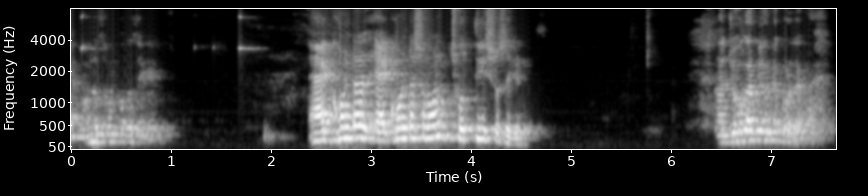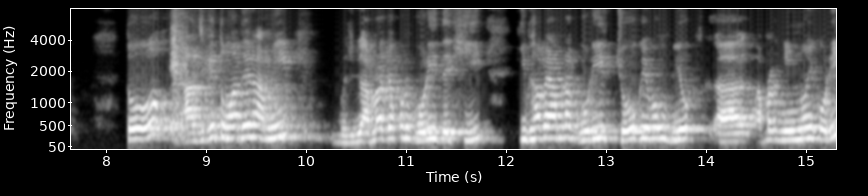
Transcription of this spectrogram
এক ঘণ্টা সমান কত সেকেন্ড? এক ঘণ্টা এক ঘণ্টা সমান ছত্রিশশো সেকেন্ড। যোগ আর বিয়োগটা করে দেখো। তো আজকে তোমাদের আমি আমরা যখন ঘড়ি দেখি, কীভাবে আমরা ঘড়ির যোগ এবং বিয়োগ আমরা নির্ণয় করি,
